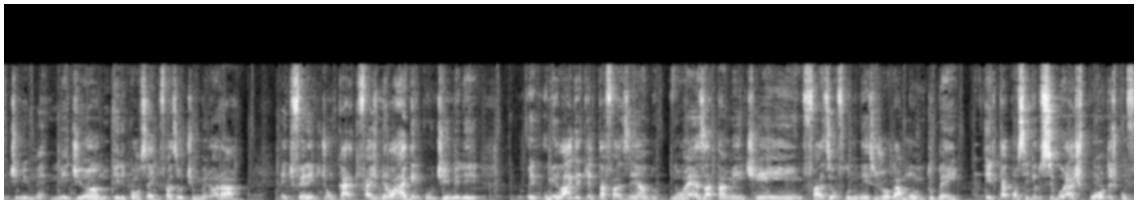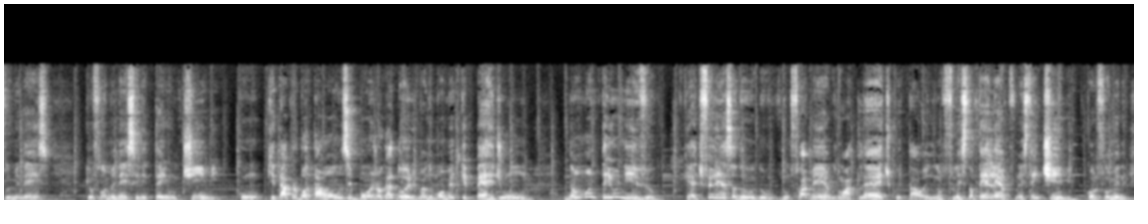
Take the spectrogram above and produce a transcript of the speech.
um time me- mediano, ele consegue fazer o time melhorar. É diferente de um cara que faz milagre com o time. Ele, ele- o milagre que ele está fazendo não é exatamente em fazer o Fluminense jogar muito bem. Ele está conseguindo segurar as pontas com o Fluminense, que o Fluminense ele tem um time com, que dá para botar 11 bons jogadores, mas no momento que perde um, não mantém o nível. Que é a diferença do, do, do Flamengo, do Atlético e tal. Ele no Fluminense não tem elenco, o Fluminense tem time. Quando o Fluminense,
